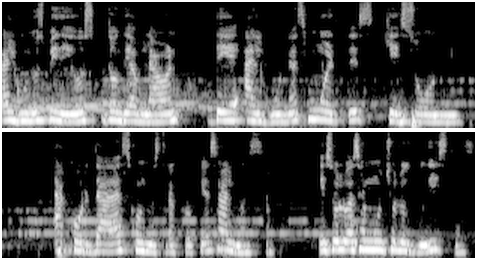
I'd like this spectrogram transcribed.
algunos videos donde hablaban de algunas muertes que son acordadas con nuestras propias almas. Eso lo hacen mucho los budistas,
